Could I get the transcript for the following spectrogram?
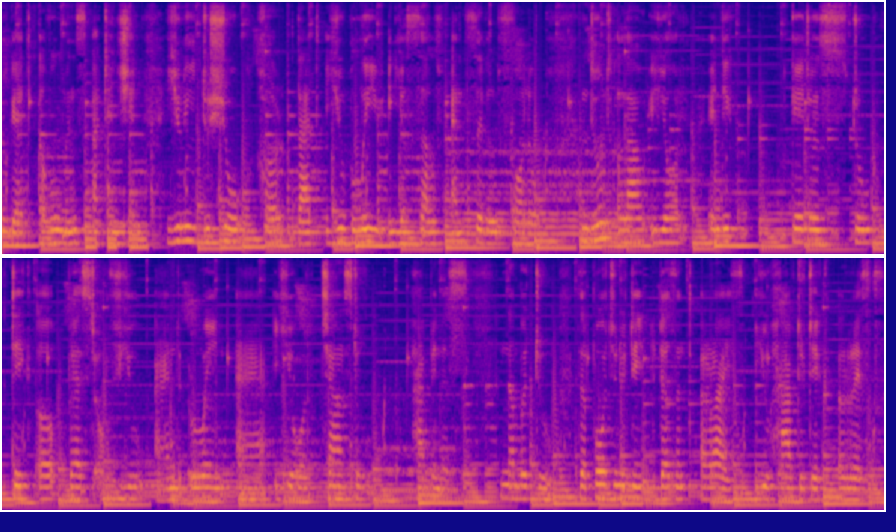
to get a woman's attention. You need to show her that you believe in yourself and she will follow. Don't allow your indicators to take a best of you and ruin uh, your chance to happiness. Number two, the opportunity doesn't arise. You have to take risks.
